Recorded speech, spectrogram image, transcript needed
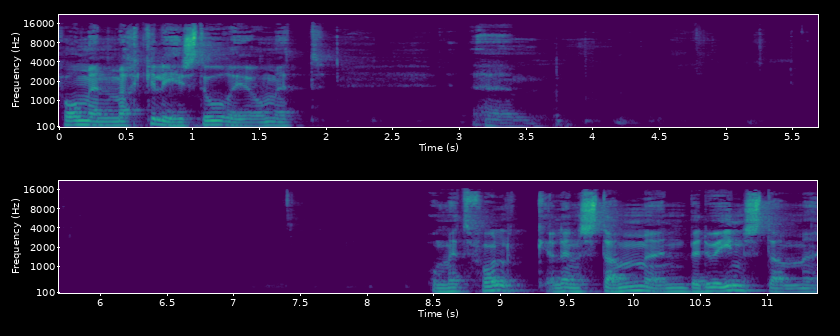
får vi en merkelig historie om et um, Om et folk, eller en stamme, en beduinstamme,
